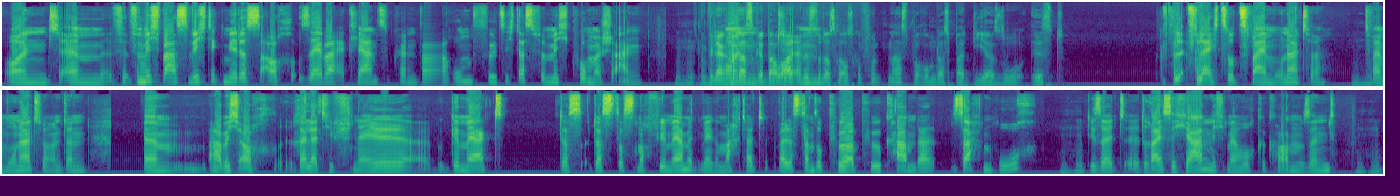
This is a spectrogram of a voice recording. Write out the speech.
Und ähm, für, mich war es wichtig, mir das auch selber erklären zu können, warum fühlt sich das für mich komisch an. Mhm. Und wie lange hat das Und, gedauert, bis ähm, du das rausgefunden hast, warum das bei dir so ist? Vielleicht so zwei Monate. Mhm. zwei Monate und dann ähm, habe ich auch relativ schnell äh, gemerkt, dass, dass das noch viel mehr mit mir gemacht hat, weil das dann so peu à peu kamen da Sachen hoch, Mhm. die seit äh, 30 Jahren nicht mehr hochgekommen sind Mhm.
